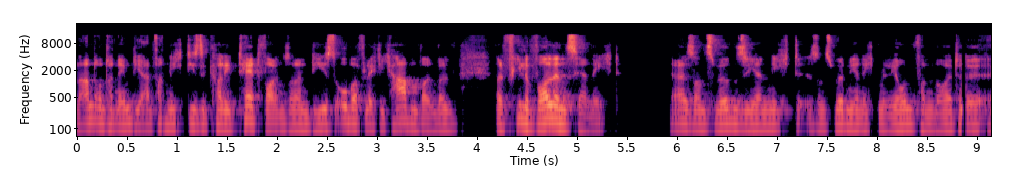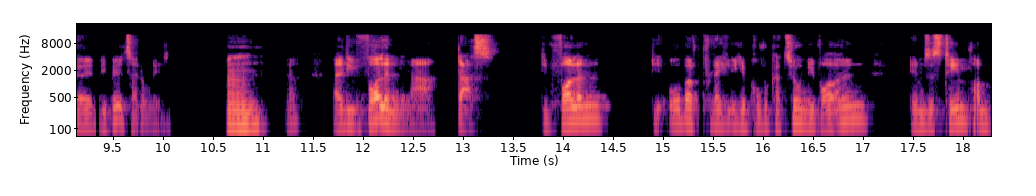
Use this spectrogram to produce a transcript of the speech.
andere Unternehmen, die einfach nicht diese Qualität wollen, sondern die es oberflächlich haben wollen, weil, weil viele wollen es ja nicht. Ja, sonst würden sie ja nicht, sonst würden ja nicht Millionen von Leute äh, die Bildzeitung lesen. Mhm. Ja? Weil die wollen ja das. Die wollen die oberflächliche Provokation, die wollen im System von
